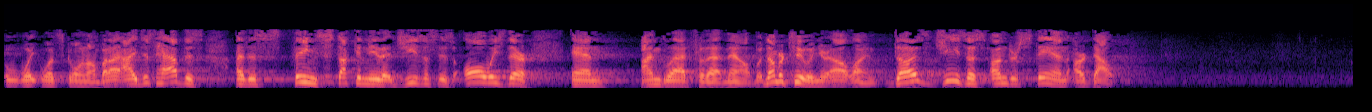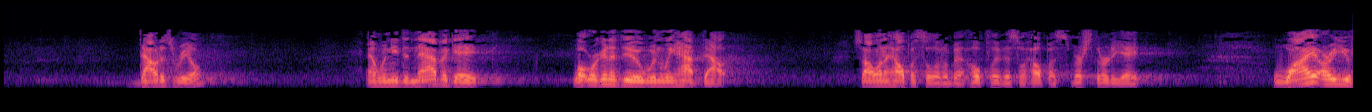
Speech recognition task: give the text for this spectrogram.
what's going on, but I, I just have this, uh, this thing stuck in me that Jesus is always there, and I'm glad for that now. But number two in your outline, does Jesus understand our doubt? Doubt is real, and we need to navigate what we're going to do when we have doubt. So I want to help us a little bit. Hopefully this will help us. Verse 38. Why are you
